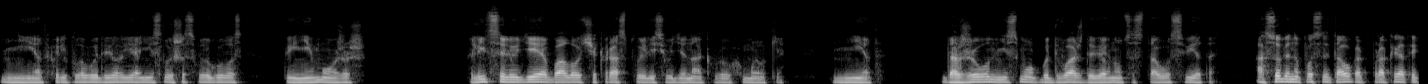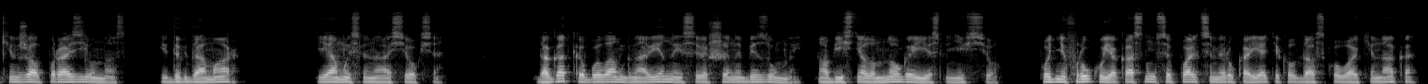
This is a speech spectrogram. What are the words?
«Нет», — хрипло выдавил я, не слыша свой голос, — «ты не можешь». Лица людей оболочек расплылись в одинаковой ухмылке. «Нет, даже он не смог бы дважды вернуться с того света. Особенно после того, как проклятый кинжал поразил нас. И Дагдамар... Я мысленно осекся. Догадка была мгновенной и совершенно безумной, но объясняла многое, если не все. Подняв руку, я коснулся пальцами рукояти колдовского окинака,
